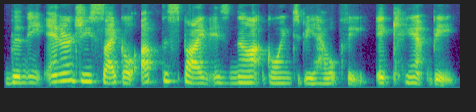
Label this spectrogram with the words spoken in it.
then the energy cycle up the spine is not going to be healthy. It can't be.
